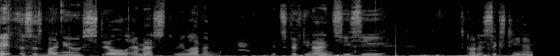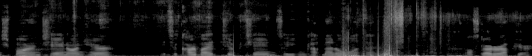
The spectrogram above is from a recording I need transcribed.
Okay, this is my new Stihl MS311. It's 59cc. It's got a 16 inch bar and chain on here. It's a carbide tip chain, so you can cut metal with it. I'll start her up here.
